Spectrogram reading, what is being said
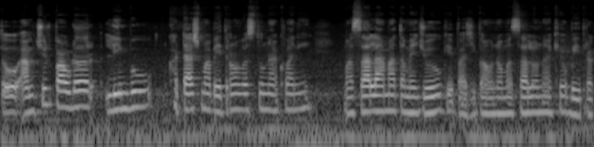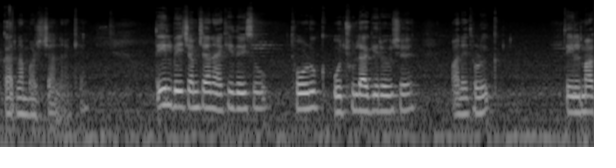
તો આમચૂર પાવડર લીંબુ, ખટાશમાં બે ત્રણ વસ્તુ નાખવાની મસાલામાં તમે જોયું કે ભાજીપાવનો મસાલો નાખ્યો, બે પ્રકારના મરચાં નાખ્યા. તેલ બે ચમચા નાખી દઈશું. થોડુંક ઓછું લાગી રહ્યું છે અને થોડુંક તેલમાં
